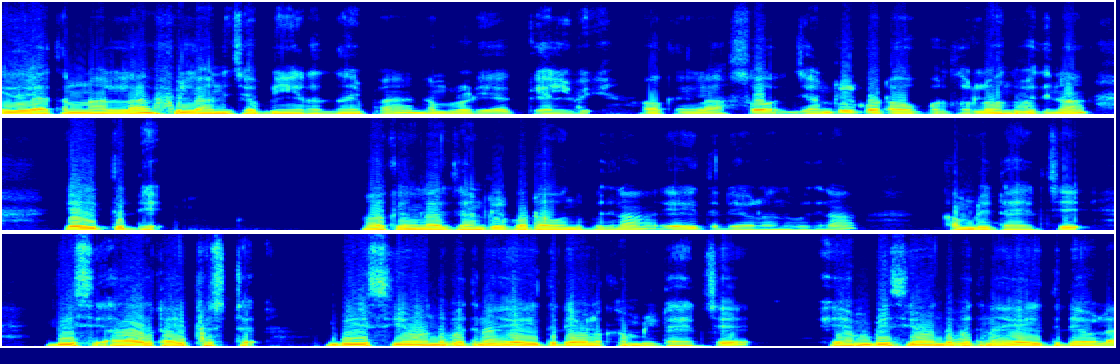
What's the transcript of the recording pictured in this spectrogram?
இது எத்தனை நாளில் ஃபில் ஆனிச்சு அப்படிங்கிறது தான் இப்போ நம்மளுடைய கேள்வி. ஓகேங்களா ஸோ ஜென்ரல் கோட்டாவை பொறுத்தவரை வந்து பார்த்திங்கன்னா எயித்து டே ஓகேங்களா ஜென்ரல் கோட்டா வந்து பார்த்திங்கன்னா எயித்து டேவில் வந்து பார்த்திங்கன்னா கம்ப்ளீட் ஆயிடுச்சு பிசி அதாவது டைப்பிஸ்ட்டு பிசியும் வந்து பார்த்திங்கன்னா எயித்து டேவில் கம்ப்ளீட் ஆயிடுச்சு எம்பிசி வந்து பார்த்தீங்கன்னா எயித் டேவில்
